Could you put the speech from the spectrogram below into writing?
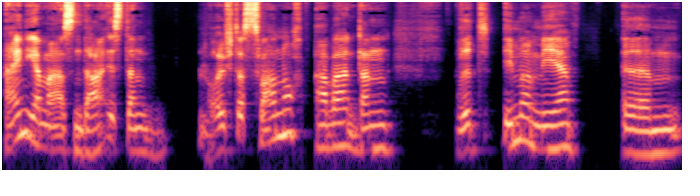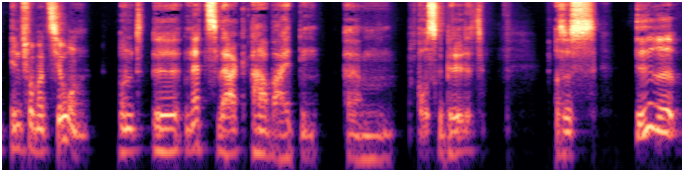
einigermaßen da ist, dann läuft das zwar noch, aber dann wird immer mehr ähm, Information und äh, Netzwerkarbeiten ähm, ausgebildet. Also es ist irre,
